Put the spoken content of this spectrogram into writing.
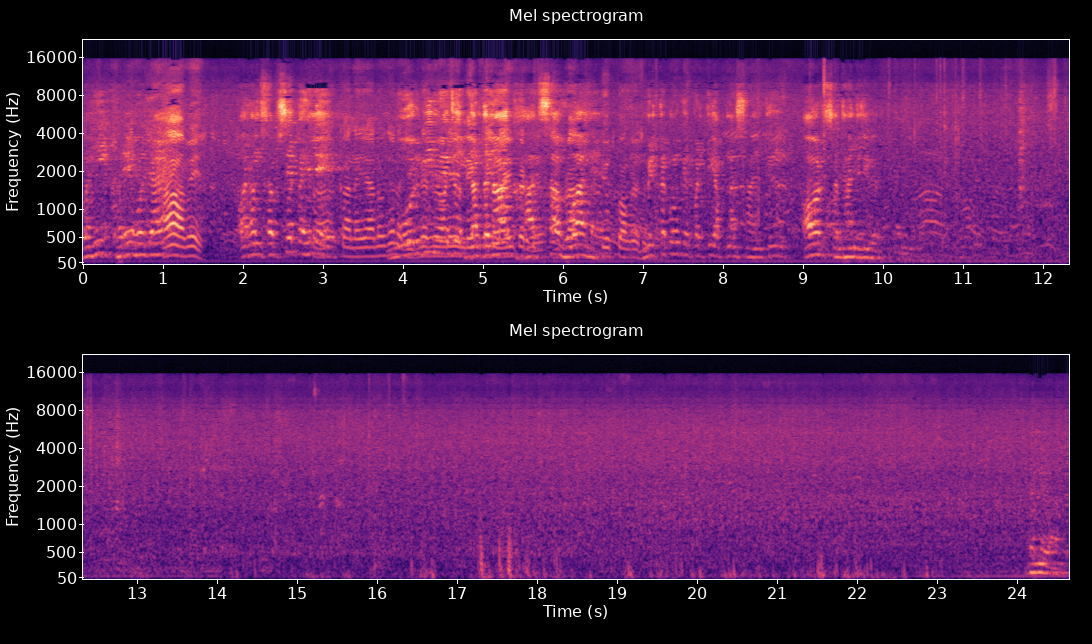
वहीं खड़े हो जाए। हाँ और हम सबसे पहले ना, मोरबी में जो दर्दनाक हादसा हुआ है। मृतकों के प्रति अपना शांति और श्रद्धांजलि व्यक्त करें धन्यवाद।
